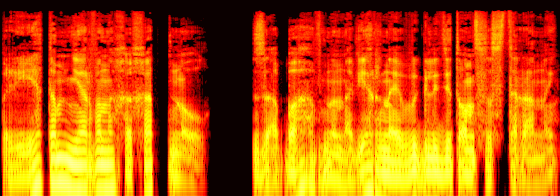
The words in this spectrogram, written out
При этом нервно хохотнул. Забавно, наверное, выглядит он со стороны.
